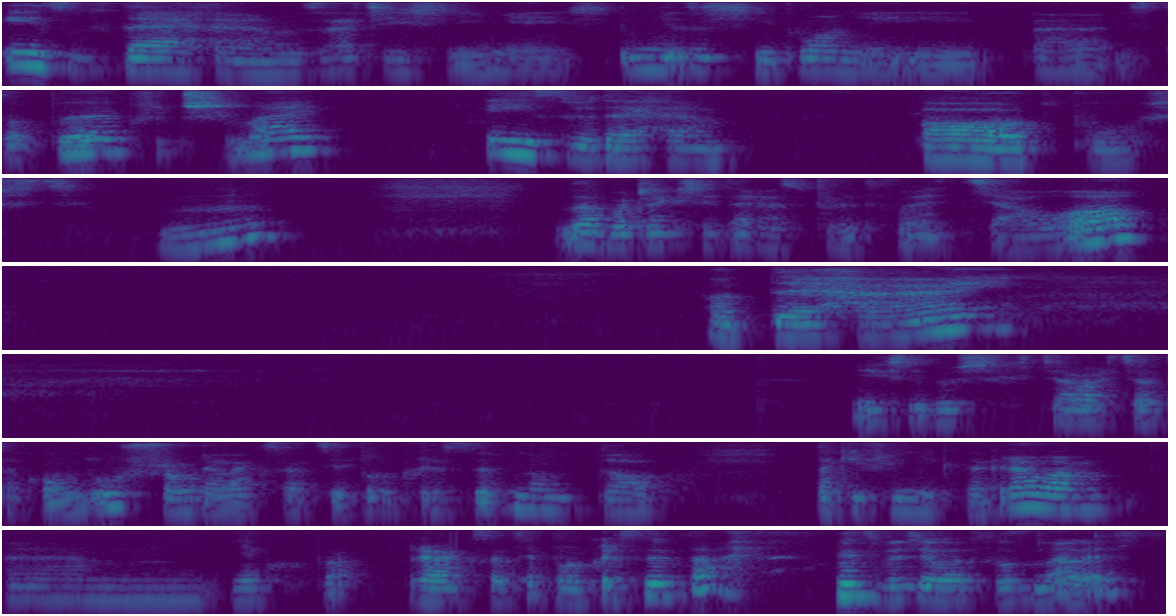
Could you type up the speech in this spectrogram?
I z wdechem zaciśnij, mięś, zaciśnij dłonie i, e, i stopy, przytrzymaj. I z wydechem odpuść. Hmm? Zobacz, jak się teraz czuje Twoje ciało. Oddychaj. Jeśli byś chciała, chciała taką dłuższą relaksację progresywną, to taki filmik nagrałam, um, chyba relaksacja progresywna, więc będzie łatwo znaleźć.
